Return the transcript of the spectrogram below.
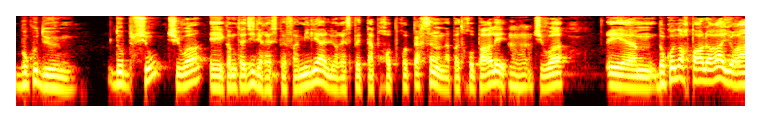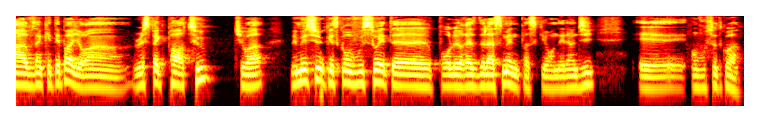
beaucoup de d'options, tu vois. Et comme tu as dit, les respects familial, le respect de ta propre personne, on n'a pas trop parlé, mhm. tu vois. Et euh, donc on en reparlera. Il y aura, vous inquiétez pas, il y aura un respect part 2, tu vois. Mais messieurs, qu'est-ce qu'on vous souhaite euh, pour le reste de la semaine? Parce qu'on est lundi et on vous souhaite quoi?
